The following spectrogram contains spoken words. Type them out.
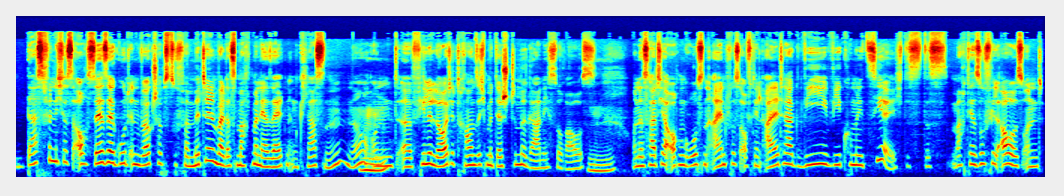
das finde ich ist auch sehr, sehr gut in Workshops zu vermitteln, weil das macht man ja selten in Klassen. Ne? Mhm. Und äh, viele Leute trauen sich mit der Stimme gar nicht so raus. Mhm. Und es hat ja auch einen großen Einfluss auf den Alltag, wie, wie kommuniziere ich. Das, das macht ja so viel aus. Und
